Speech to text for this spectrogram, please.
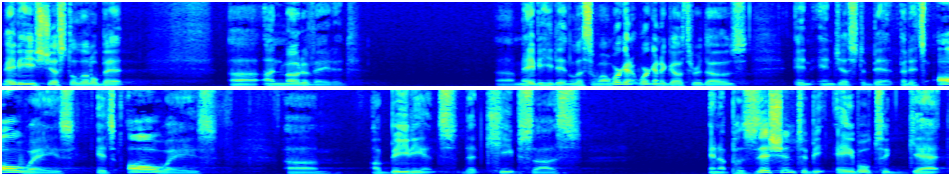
maybe he's just a little bit uh, unmotivated. Uh, maybe he didn't listen well. We're going we're to go through those in, in just a bit. But it's always, it's always um, obedience that keeps us in a position to be able to get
